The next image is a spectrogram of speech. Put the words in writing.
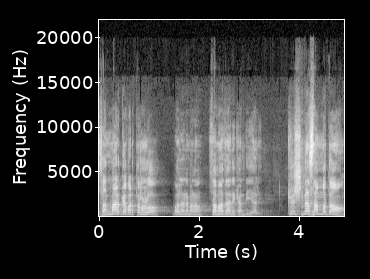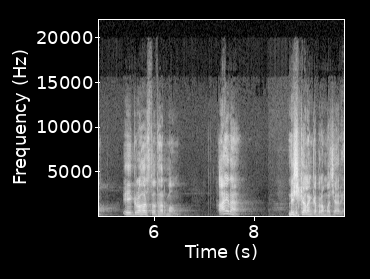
సన్మార్గ వర్తనంలో వాళ్ళని మనం సమాజానికి అందియాలి. కృష్ణ సమ్మతం ఈ గృహస్థ ధర్మం. ఆయన నిష్కలంక బ్రహ్మచారి.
